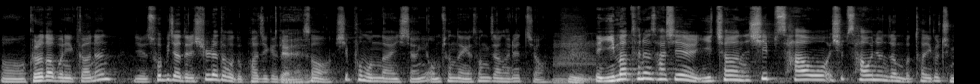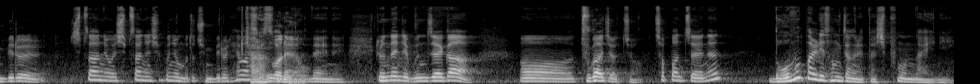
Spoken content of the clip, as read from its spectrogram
어 그러다 보니까는 이제 소비자들의 신뢰도가 높아지게 네. 되면서 식품 온라인 시장이 엄청나게 성장을 했죠. 음. 근데 이마트는 사실 2014, 5, 14, 5년 전부터 이걸 준비를 14년, 14년, 15년부터 준비를. 거네요. 네네. 그런데 이제 문제가 어, 두 가지였죠. 첫 번째는 너무 빨리 성장을 했다 식품 온라인이.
